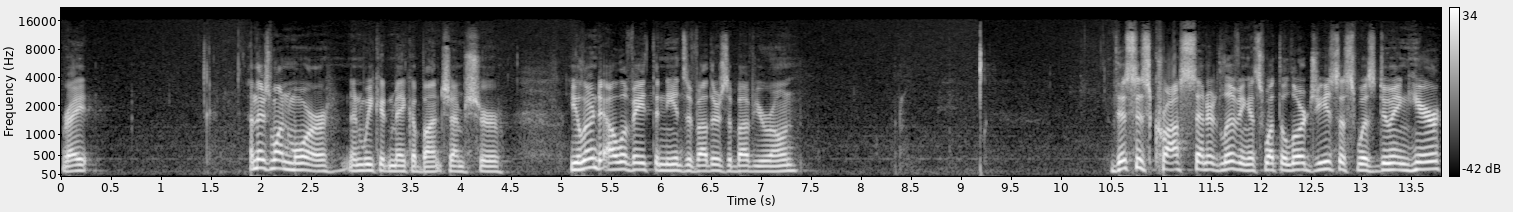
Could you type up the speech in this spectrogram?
right? And there's one more, and we could make a bunch, I'm sure. You learn to elevate the needs of others above your own. This is cross centered living. It's what the Lord Jesus was doing here.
